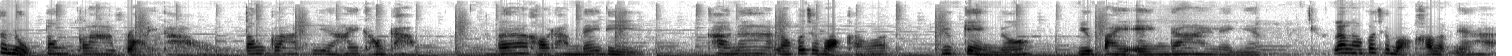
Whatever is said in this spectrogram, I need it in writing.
สนุกต้องกล้าปล่อยเขา ต้องกล้าที่จะให้เขาทำแล้วถ้าเขาทำได้ดี คราวหน้าเราก็จะบอกเขาว่ายูเก่งเนาะยูไปเองได้อะไรเงี้ย แล้วเราก็จะบอกเขาแบบเนี้ยค่ะ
